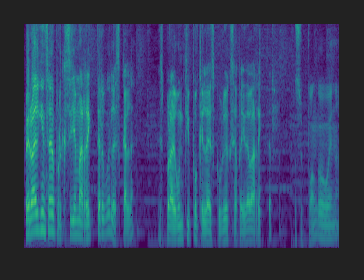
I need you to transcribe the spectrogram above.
Pero ¿alguien sabe por qué se llama Richter, güey, la escala? ¿Es por algún tipo que la descubrió que se apellidaba Richter? Pues supongo, güey, ¿no?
